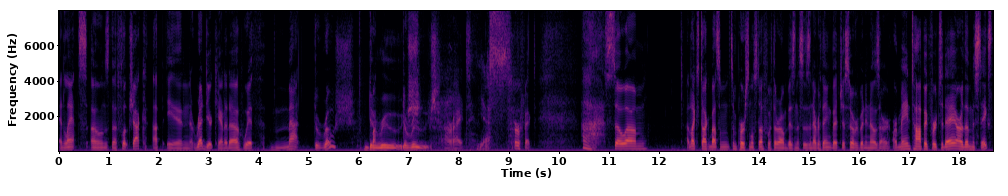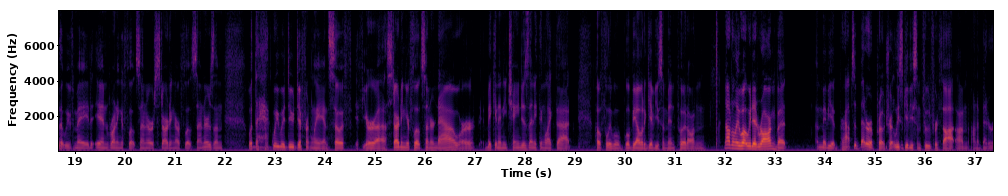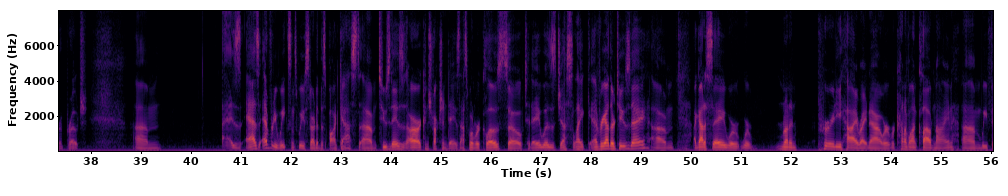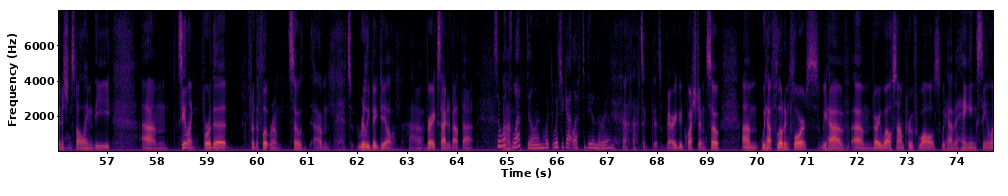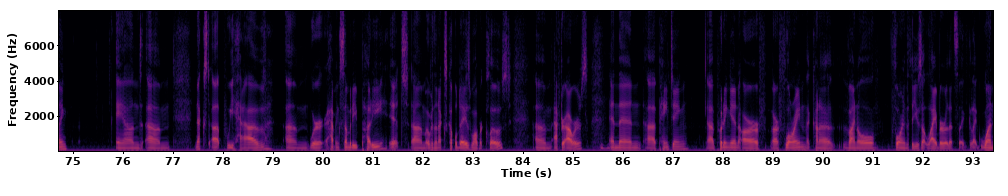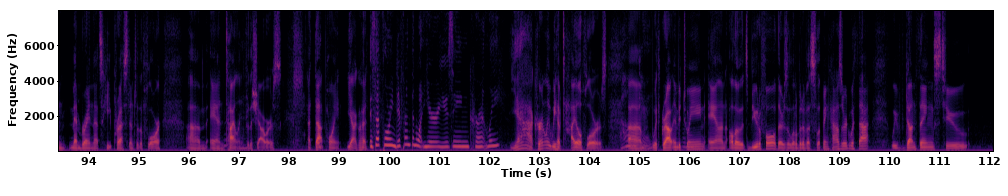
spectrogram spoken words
And Lance owns the Float Shack up in Red Deer, Canada, with Matt DeRoche. DeRouge. DeRouge. All right. Yes. Perfect. Ah, so, um, I'd like to talk about some some personal stuff with our own businesses and everything, but just so everybody knows, our, our main topic for today are the mistakes that we've made in running a float center or starting our float centers and what the heck we would do differently. And so, if, if you're uh, starting your float center now or making any changes, anything like that, hopefully we'll, we'll be able to give you some input on not only what we did wrong, but uh, maybe a, perhaps a better approach, or at least give you some food for thought on, on a better approach. Um, as as every week since we've started this podcast, um, Tuesdays are our construction days. That's when we're closed. So today was just like every other Tuesday. Um, I gotta say we're we're running pretty high right now. We're we're kind of on cloud nine. Um, we finished installing the um, ceiling for the for the float room. So um, it's a really big deal. Uh, very excited about that. So what's Um, left, Dylan? What what you got left to do in the room? that's a that's a very good question. So, um, we have floating floors. We have um, very well soundproofed walls. We have a hanging ceiling, and um, next up we have um, we're having somebody putty it um, over the next couple days while we're closed um, after hours, Mhm. and then uh, painting, uh, putting in our our flooring, that kind of vinyl flooring that they use at Liber. That's like like one membrane that's heat pressed into the floor, um, and tiling for the showers. At that point, yeah, go ahead. Is that flooring different than what you're using currently? Yeah, currently we have tile floors Oh, um, with grout in between, and although it's beautiful, there's a little bit of a slipping hazard with that. We've done things to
